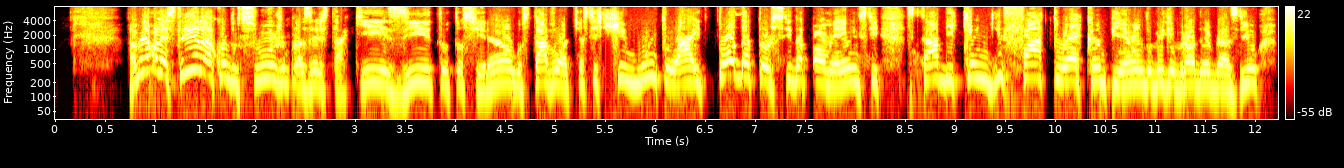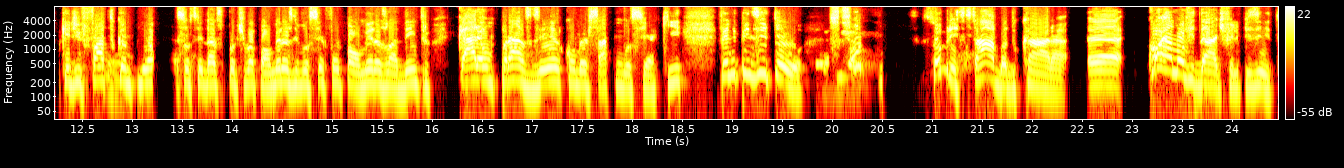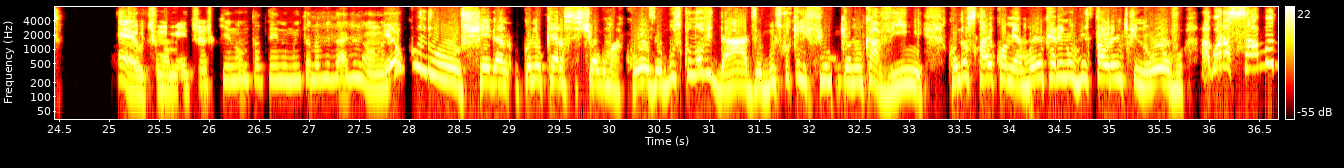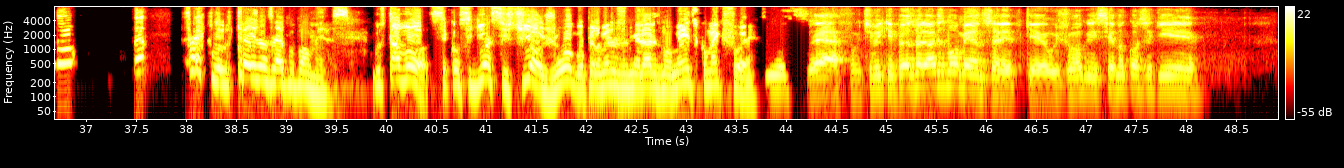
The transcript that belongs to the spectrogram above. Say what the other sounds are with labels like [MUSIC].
Família Palestrina, quando surge, um prazer estar aqui. Zito, Tocirão, Gustavo, ó, te assisti muito lá e toda a torcida palmeirense sabe quem de fato é campeão do Big Brother Brasil, porque de fato campeão da Sociedade Esportiva Palmeiras e você foi Palmeiras lá dentro. Cara, é um prazer conversar com você aqui. Felipe Zito, sobre, sobre sábado, cara, é, qual é a novidade, Felipe Zito? É, ultimamente acho que não tá tendo muita novidade, não, né? Eu, quando chega, quando eu quero assistir alguma coisa, eu busco novidades, eu busco aquele filme que eu nunca vi. Quando eu saio com a minha mãe, eu quero ir num restaurante novo. Agora, sábado, é, foi aquilo, 3 a 0 pro Palmeiras. Gustavo, você conseguiu assistir ao jogo, ou pelo menos os melhores momentos? Como é que foi? Isso, é, tive que ver os melhores momentos ali, porque o jogo em si eu não consegui.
